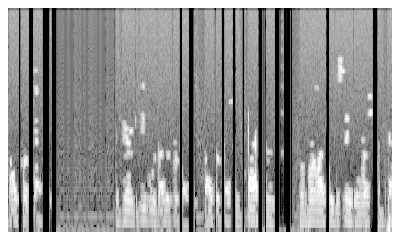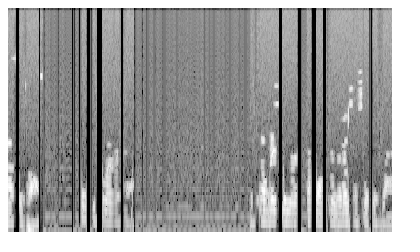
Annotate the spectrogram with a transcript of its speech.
by profession compared to people with other professions. By profession, pastors were more likely to say they rush from to task. 54%. It adversely affects the relationship with God.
